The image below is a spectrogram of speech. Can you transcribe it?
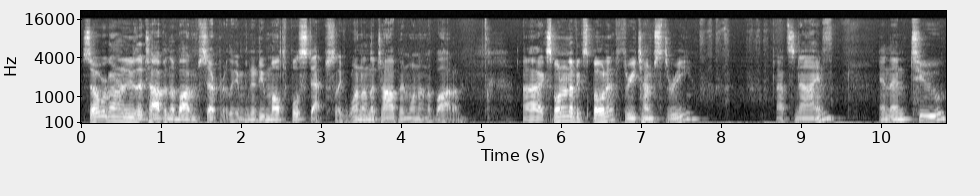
so we're going to do the top and the bottom separately. I'm going to do multiple steps, like one on the top and one on the bottom. Uh, exponent of exponent, 3 times 3, that's 9. And then 2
